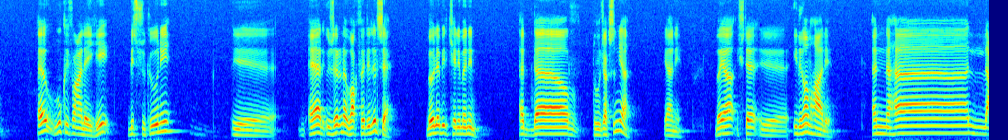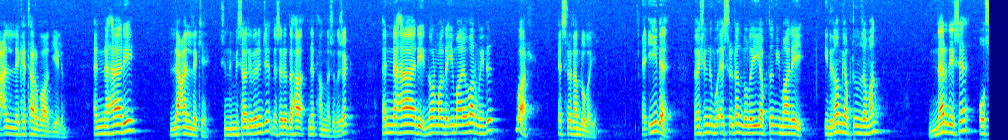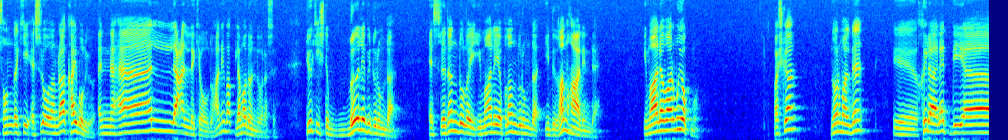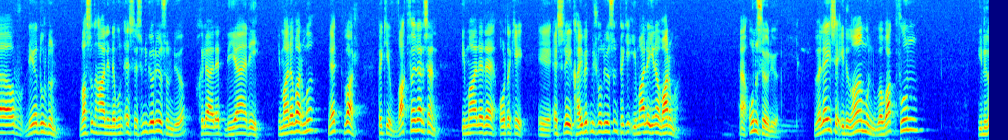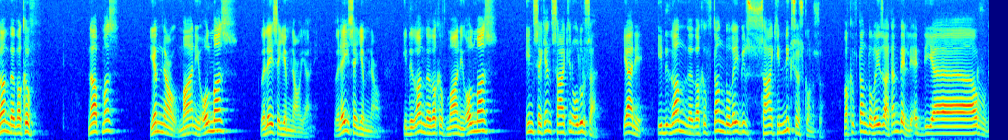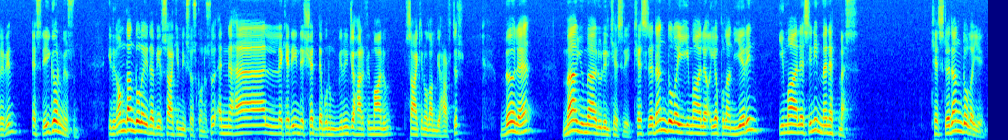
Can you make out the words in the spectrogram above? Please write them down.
ev vukif aleyhi bis sükuni e, eğer üzerine vakfedilirse böyle bir kelimenin eddar duracaksın ya yani veya işte e, idgam hali enneha lealleke terda diyelim. Ennehari lealleke. Şimdi misali verince mesela daha net anlaşılacak. Ennehari normalde imale var mıydı? Var. Esreden dolayı. E iyi de ben şimdi bu esreden dolayı yaptığım imaleyi idgam yaptığım zaman neredeyse o sondaki esri olan ra kayboluyor. Ennehal lealleke oldu. Hani bak lama döndü orası. Diyor ki işte böyle bir durumda esreden dolayı imale yapılan durumda idgam halinde imale var mı yok mu? Başka normalde e, hilalet diyar diye durdun. Vasıl halinde bunun esresini görüyorsun diyor. Hilalet diyari. İmale var mı? Net var. Peki vakfedersen imalede oradaki e, esreyi kaybetmiş oluyorsun. Peki imale yine var mı? Ha, onu söylüyor. Ve leyse idgamun ve vakfun idgam ve vakıf ne yapmaz? Yemna'u mani olmaz ve leyse yemna'u yani. Ve leyse yemna'u. İdgam ve vakıf mani olmaz. İnseken sakin olursa. Yani idgam ve vakıftan dolayı bir sakinlik söz konusu. Vakıftan dolayı zaten belli. Eddiyar dedin. Esreyi görmüyorsun. İdgamdan dolayı da bir sakinlik söz konusu. Ennehelleke deyince şedde bunun birinci harfi malum sakin olan bir harftir. Böyle ma yumalu lil kesri. Kesreden dolayı imale yapılan yerin imalesini men etmez. Kesreden dolayı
